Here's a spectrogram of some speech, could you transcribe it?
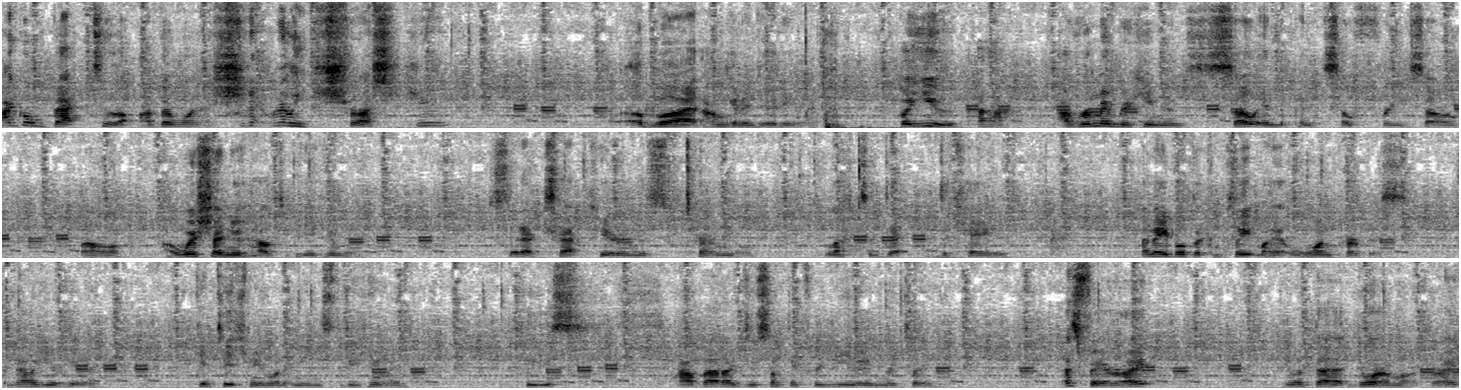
I go back to the other one, I shouldn't really trust you. Uh, but I'm gonna do it anyway. But you, ah, I remember humans. So independent, so free, so... Well, I wish I knew how to be a human. Instead I'm trapped here in this terminal, left to de decay. Unable to complete my one purpose. But now you're here. You can teach me what it means to be human. Please? How about I do something for you in return? That's fair, right? Want that door unlocked, right?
